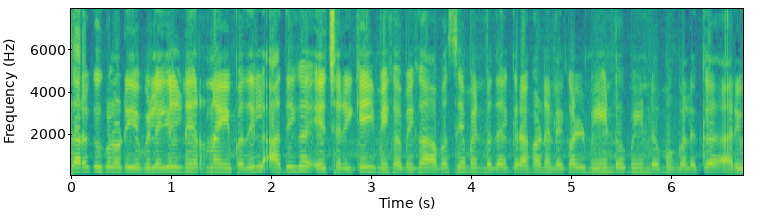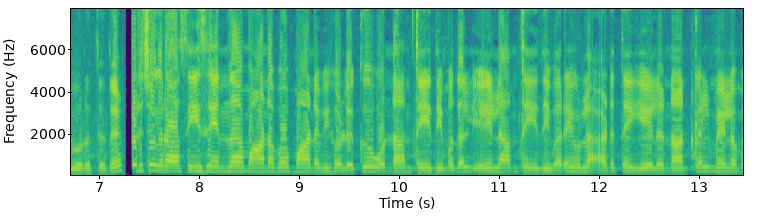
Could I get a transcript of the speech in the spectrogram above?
சரக்குகளுடைய விலையில் நிர்ணயிப்பதில் அதிக எச்சரிக்கை மிக மிக அவசியம் என்பதை கிரக நிலைகள் மீண்டும் மீண்டும் உங்களுக்கு அறிவுறுத்துது. விருச்சக ராசியை சேர்ந்த மாணவ மாணவிகளுக்கு ஒன்னாம் தேதி முதல் ஏழாம் தேதி வரை உள்ள அடுத்த ஏழு நாட்கள் மேலும்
